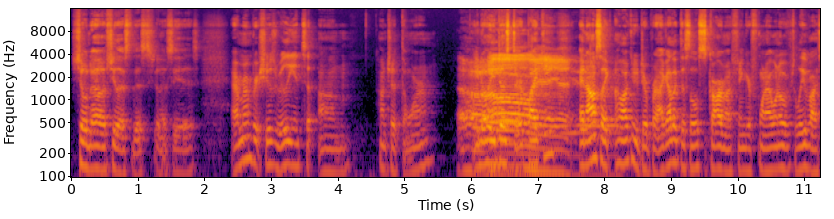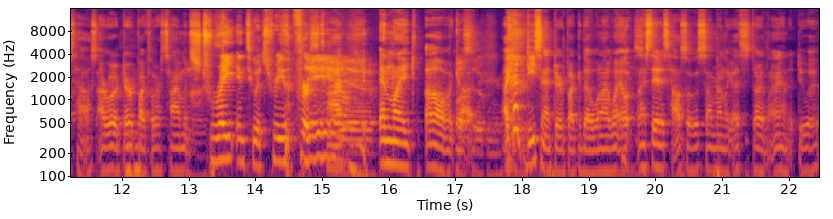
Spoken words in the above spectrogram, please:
She'll know if she listens to this. She'll know see this. I remember she was really into um Hunter Thorne, uh, You know he does dirt Oh, biking? yeah, yeah. and I was like, oh, I can do dirt bike. I got like this little scar on my finger from when I went over to Levi's house. I rode a dirt bike for the first time, went straight into a tree the first time, Yeah. and like, oh my god. Busted your I got decent at dirt biking though when I went when I stayed at his house over the summer and like I started learning how to do it.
